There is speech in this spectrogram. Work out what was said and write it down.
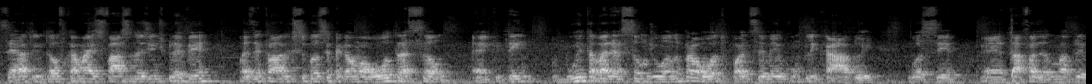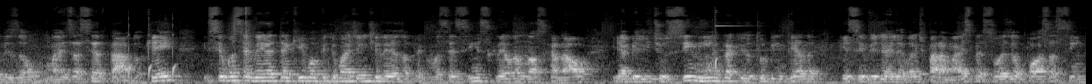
certo? Então fica mais fácil da gente prever, mas é claro que se você pegar uma outra ação é, que tem muita variação de um ano para outro, pode ser meio complicado aí você está é, tá fazendo uma previsão mais acertada, ok? E se você veio até aqui, vou pedir uma gentileza para que você se inscreva no nosso canal e habilite o sininho para que o YouTube entenda que esse vídeo é relevante para mais pessoas e eu possa assim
